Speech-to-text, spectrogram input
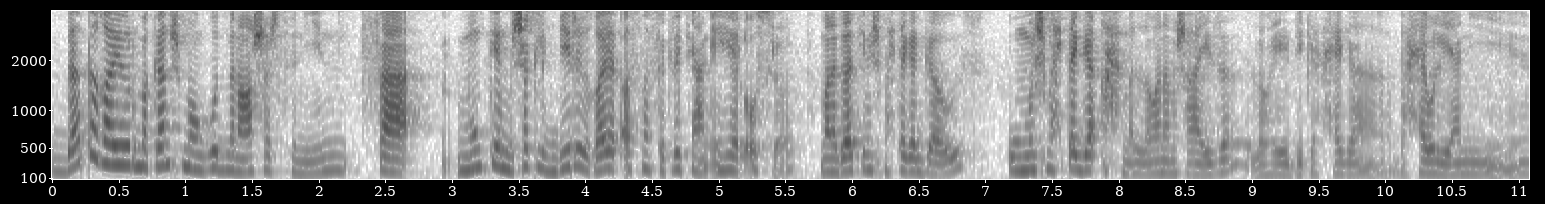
ده تغير ما كانش موجود من عشر سنين فممكن بشكل كبير يغير أصلا فكرتي عن إيه هي الأسرة. ما أنا دلوقتي مش محتاجة أتجوز ومش محتاجة أحمل لو أنا مش عايزة لو هي دي كانت حاجة بحاول يعني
